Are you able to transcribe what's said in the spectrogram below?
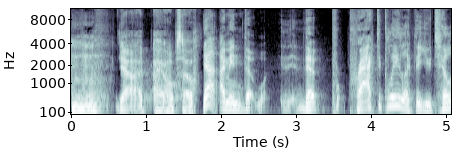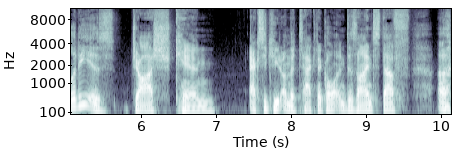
Mm-hmm. Yeah, I, I, hope so. Yeah, I mean the the practically like the utility is Josh can execute on the technical and design stuff uh,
